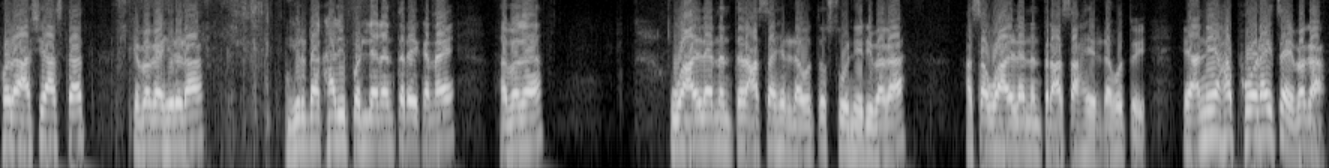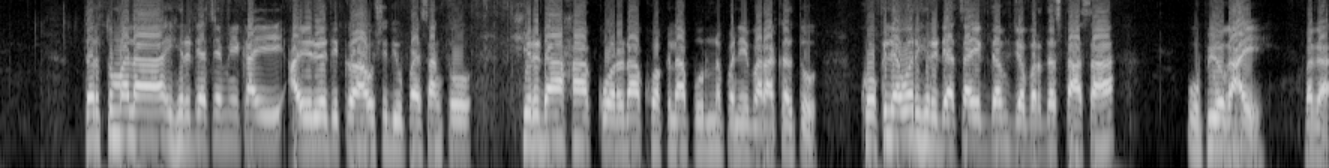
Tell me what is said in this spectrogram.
फळं अशी असतात. हे बघा हिरडा. हिरडा खाली पडल्यानंतर आहे का नाही? हा बघा वाळल्यानंतर असा हिरडा होतो सोनेरी बघा. असा वाळल्यानंतर असा हिरडा होतोय. आणि हा फोडायचा आहे बघा. तर तुम्हाला हिरड्याचे मी काही आयुर्वेदिक औषधी उपाय सांगतो. हिरडा हा कोरडा खोकला पूर्णपणे बरा करतो. खोकल्यावर हिरड्याचा एकदम जबरदस्त असा उपयोग आहे. बघा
